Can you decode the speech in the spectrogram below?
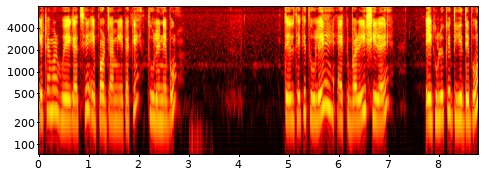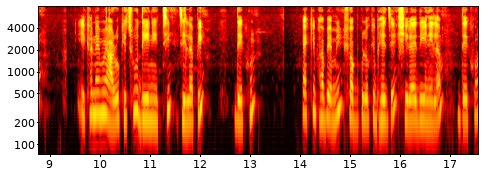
এটা আমার হয়ে গেছে। এ পর্যায়ে আমি এটাকে তুলে নেব। তেল থেকে তুলে একবারেই শিরায় এগুলোকে দিয়ে দেব। এখানে আমি আরও কিছু দিয়ে নিচ্ছি জিলাপি। দেখুন একইভাবে আমি সবগুলোকে ভেজে শিরায় দিয়ে নিলাম। দেখুন,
